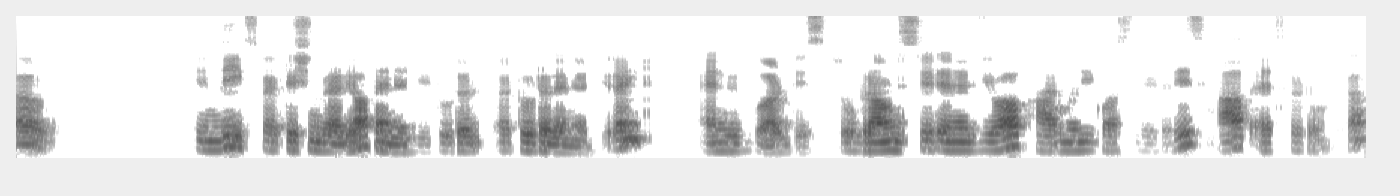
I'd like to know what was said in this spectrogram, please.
uh, in the expectation value of energy total uh, total energy right? And we've got this. So ground state energy of harmonic oscillator is half h cut omega.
